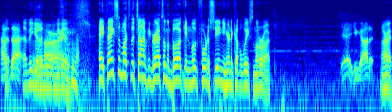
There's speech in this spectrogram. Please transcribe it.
How's that? That'd be good. All That'd be good. Hey, thanks so much for the time. Congrats on the book, and look forward to seeing you here in a couple weeks in Little Rock. Yeah, you got it. All right,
